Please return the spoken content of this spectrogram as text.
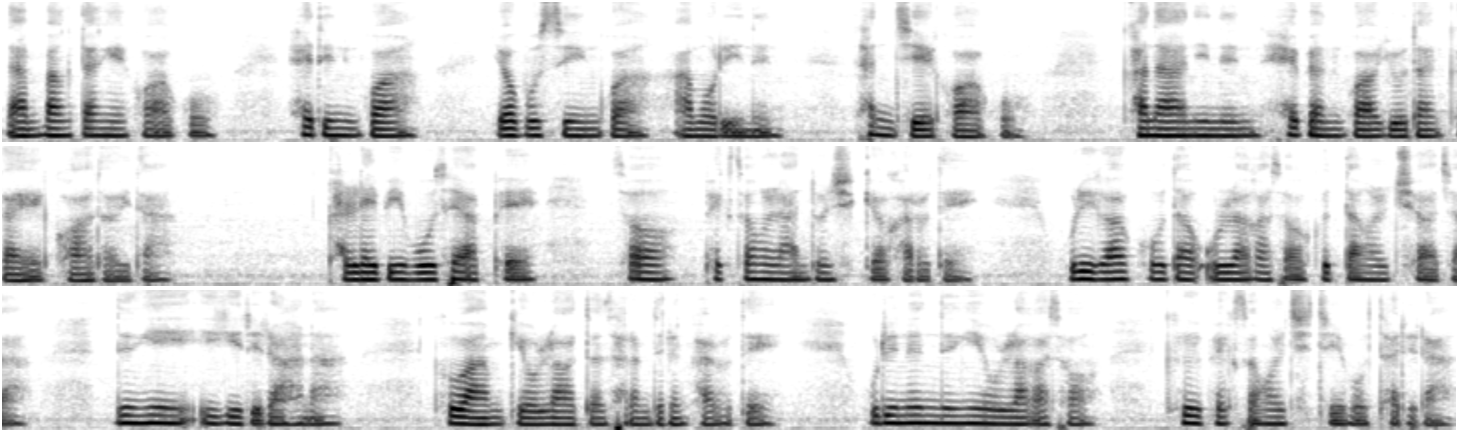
남방 땅에 거하고 헤딘과 여부스인과 아모리는 산지에 거하고 가나안이는 해변과 요단가에 거하더이다. 갈렙이 모세 앞에서 백성을 안돈시켜 가로되 우리가 고다 올라가서 그 땅을 취하자 능히 이기리라 하나 그와 함께 올라갔던 사람들은 가로되 우리는 능히 올라가서 그 백성을 치지 못하리라.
